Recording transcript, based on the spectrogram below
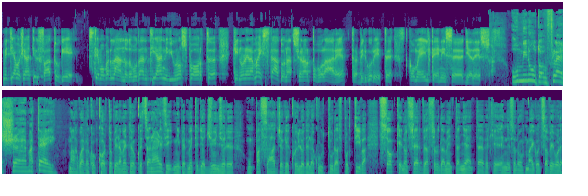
mettiamoci anche il fatto che stiamo parlando dopo tanti anni di uno sport che non era mai stato nazional popolare, tra virgolette, come il tennis di adesso. Un minuto, un flash, Mattei. Ma guarda, concordo pienamente con questa analisi, mi permetto di aggiungere un passaggio che è quello della cultura sportiva. So che non serve assolutamente a niente, eh, perché ne sono ormai consapevole,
